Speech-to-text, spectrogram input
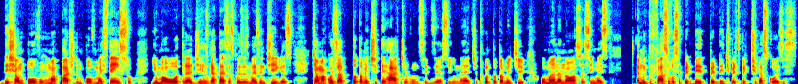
deixar um povo, uma parte de um povo mais tenso e uma outra de resgatar essas coisas mais antigas, que é uma coisa totalmente terráquea, vamos dizer assim, né? Tipo, totalmente humana nossa, assim, mas é muito fácil você perder, perder de perspectiva as coisas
